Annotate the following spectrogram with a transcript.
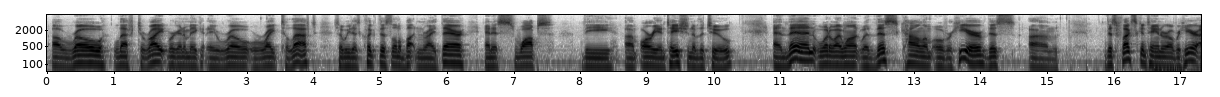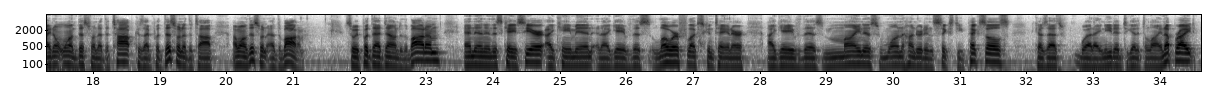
a row left to right, we're going to make it a row right to left. So we just click this little button right there and it swaps the um, orientation of the two. And then what do I want with this column over here, this um, this flex container over here, I don't want this one at the top because I put this one at the top. I want this one at the bottom. So we put that down to the bottom. And then in this case here, I came in and I gave this lower flex container, I gave this minus 160 pixels because that's what I needed to get it to line up right.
